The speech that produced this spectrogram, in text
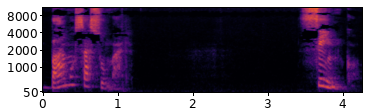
Vamos a sumar. 5.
